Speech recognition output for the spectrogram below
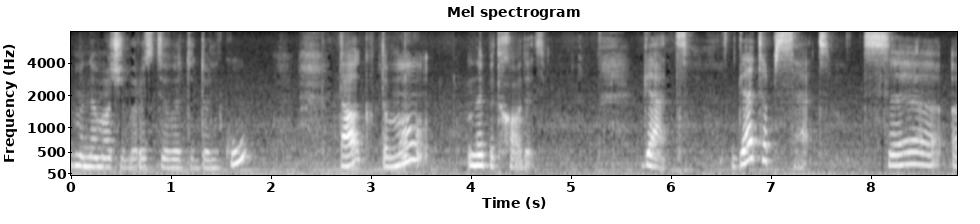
Ми не можемо розділити доньку. Так, тому не підходить. Get. Get upset. Це е,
